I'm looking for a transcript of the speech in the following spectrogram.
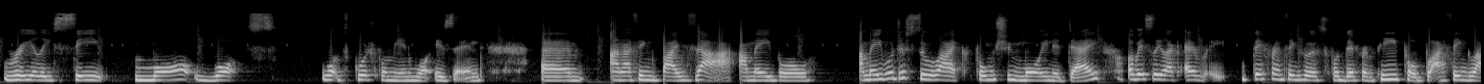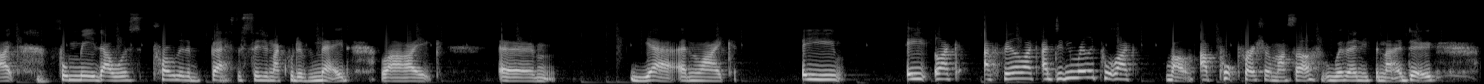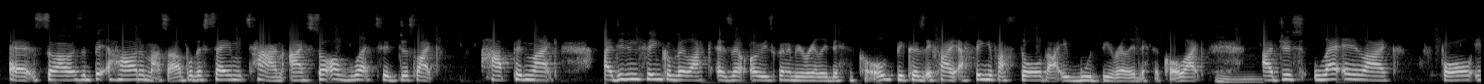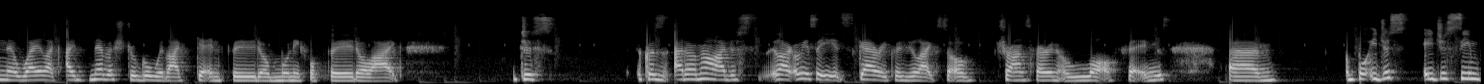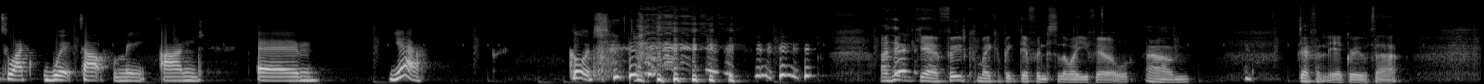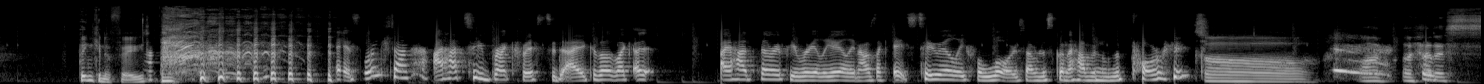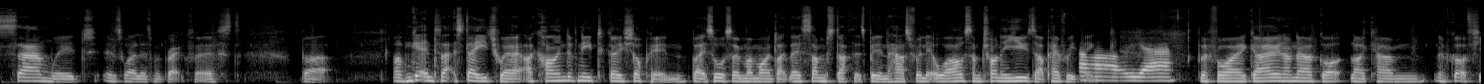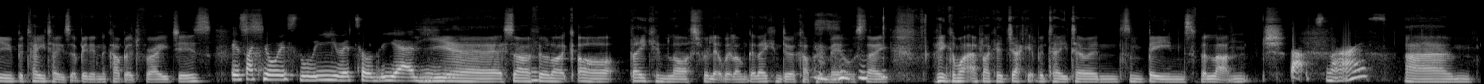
really see more what's what's good for me and what isn't. Um, and I think by that I'm able I'm able just to like function more in a day. Obviously, like every different things works for different people, but I think like for me that was probably the best decision I could have made. Like, um, yeah, and like, he, he, like I feel like I didn't really put like well, I put pressure on myself with anything that I do. Uh, so I was a bit hard on myself, but at the same time, I sort of let it just like happen. Like I didn't think of it like as a, oh, it's going to be really difficult because if I, I think if I thought that, it would be really difficult. Like I just let it like fall in a way. Like I'd never struggle with like getting food or money for food or like just because I don't know. I just like obviously it's scary because you're like sort of transferring a lot of things. Um, but it just it just seemed to like worked out for me and um, yeah good I think yeah, food can make a big difference to the way you feel. Um, definitely agree with that. Thinking of food, it's lunchtime i had two breakfasts today because i was like I, I had therapy really early and i was like it's too early for lunch so i'm just going to have another porridge. Oh, I've I've had a sandwich as well as my breakfast, but I'm getting to that stage where I kind of need to go shopping, but it's also in my mind like there's some stuff that's been in the house for a little while, so I'm trying to use up everything Oh yeah. before I go. And I know I've got like um I've got a few potatoes that have been in the cupboard for ages. It's like you always leave it till the end. Yeah, so I feel like oh they can last for a little bit longer. They can do a couple of meals. so I think I might have like a jacket potato and some beans for lunch. That's nice. Um,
